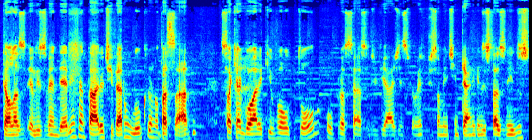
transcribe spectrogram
Então elas, eles venderam o inventário, tiveram lucro no passado, só que agora que voltou o processo de viagens, principalmente interna aqui nos Estados Unidos,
